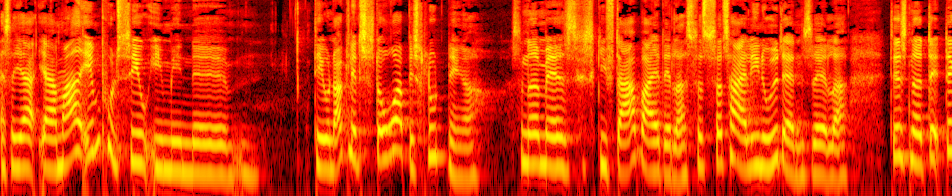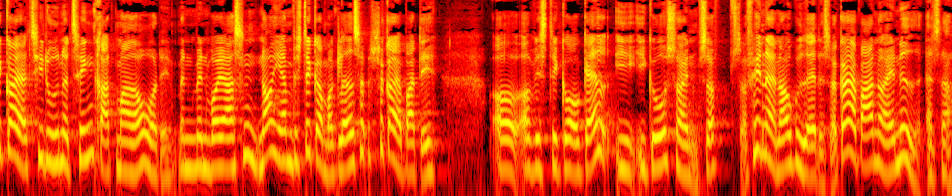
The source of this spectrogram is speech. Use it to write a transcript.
altså, jeg, jeg er meget impulsiv i min... Øh, det er jo nok lidt store beslutninger, sådan noget med at skifte arbejde, eller så, så tager jeg lige en uddannelse, eller det er sådan noget, det, det gør jeg tit uden at tænke ret meget over det. Men, men hvor jeg er sådan, nå jamen, hvis det gør mig glad, så, så gør jeg bare det. Og, og hvis det går galt i, i gåsøjnen, så, så finder jeg nok ud af det, så gør jeg bare noget andet. Altså,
